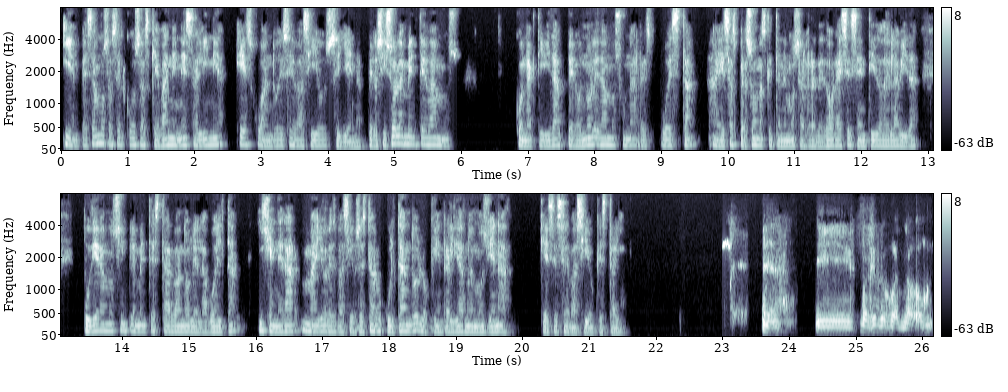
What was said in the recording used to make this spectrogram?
y empezamos a hacer cosas que van en esa línea, es cuando ese vacío se llena. Pero si solamente vamos con actividad, pero no le damos una respuesta a esas personas que tenemos alrededor, a ese sentido de la vida, pudiéramos simplemente estar dándole la vuelta y generar mayores vacíos, estar ocultando lo que en realidad no hemos llenado, que es ese vacío que está ahí. Eh, y, por ejemplo, cuando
